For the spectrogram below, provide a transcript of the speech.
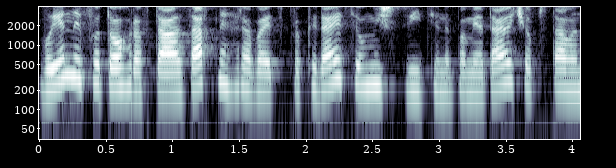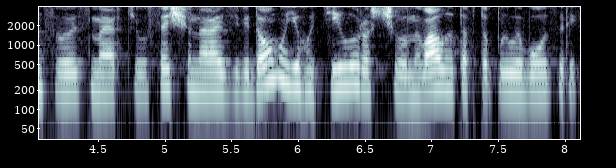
воєнний фотограф та азартний гравець, прокидається у міжсвіті, не пам'ятаючи обставин своєї смерті. Усе, що наразі відомо, його тіло розчленували та втопили в озері.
